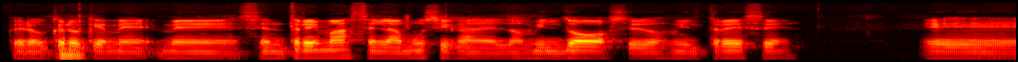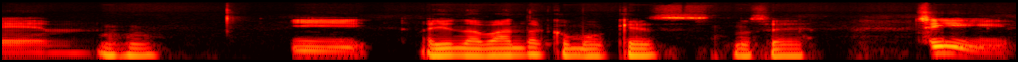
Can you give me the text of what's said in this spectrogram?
pero creo que me, centré más en la música en el 2012, 2013. Eh, y hay una banda como que es, no sé, Sí,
